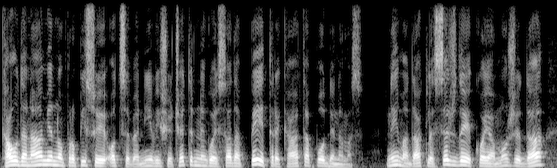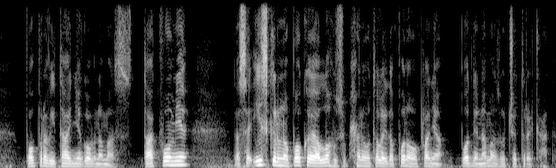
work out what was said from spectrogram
Kao da namjerno propisuje od sebe, nije više četiri, nego je sada pet rekata podne namaz. Nema dakle seđde koja može da popravi taj njegov namaz. Takvom je da se iskreno pokaje Allahu subhanahu wa ta'ala i da ponovo klanja podne namaz od četiri rekata.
